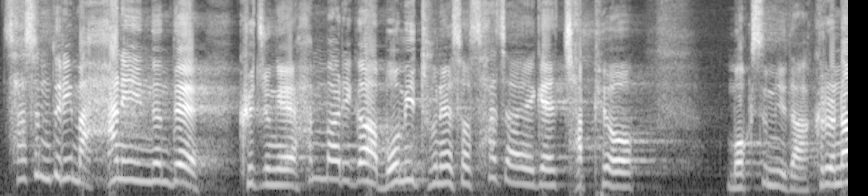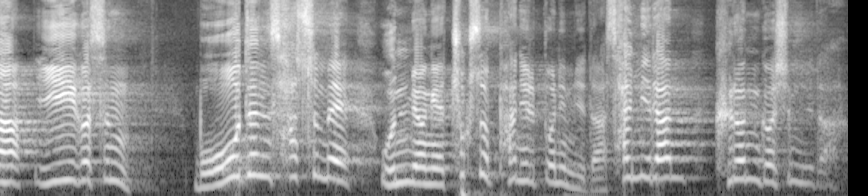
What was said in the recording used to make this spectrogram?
사슴들이 많이 있는데 그 중에 한 마리가 몸이 둔해서 사자에게 잡혀 먹습니다. 그러나 이것은 모든 사슴의 운명의 축소판일 뿐입니다. 삶이란 그런 것입니다.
